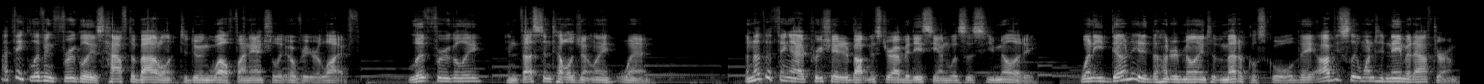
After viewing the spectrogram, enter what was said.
I think living frugally is half the battle to doing well financially over your life. Live frugally, invest intelligently, win. Another thing I appreciated about Mr. Avedisian was his humility. When he donated the 100 million to the medical school, they obviously wanted to name it after him.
